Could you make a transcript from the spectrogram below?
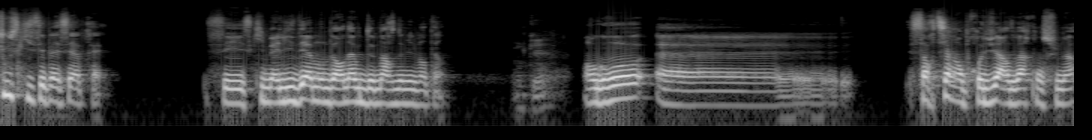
Tout ce qui s'est passé après, c'est ce qui m'a l'idée à mon burn-out de mars 2021. Ok. En gros, euh, sortir un produit hardware consumer,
